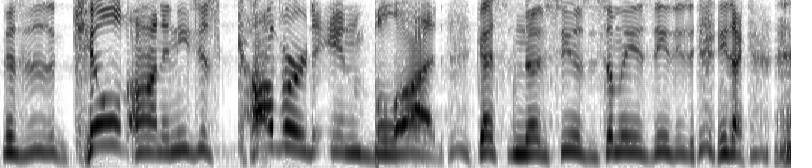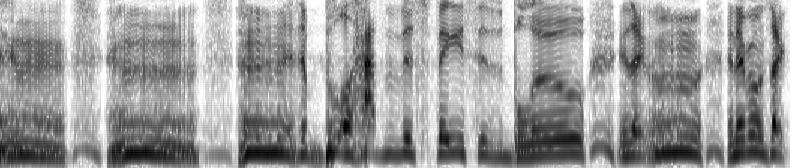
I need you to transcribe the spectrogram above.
this is a kilt on and he's just covered in blood. You guys have seen some of these scenes. He's, he's like, half of his face is blue. He's like, and everyone's like,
